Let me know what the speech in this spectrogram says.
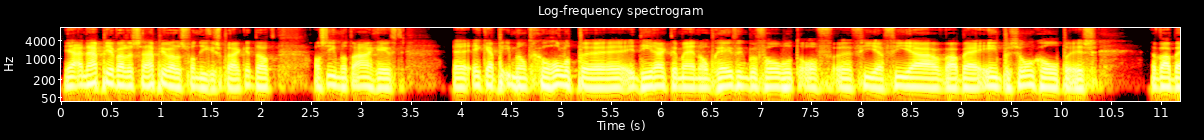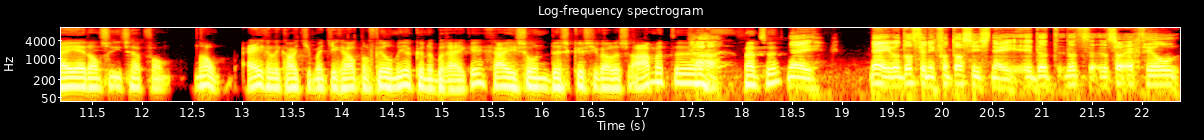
Ja, en heb je, wel eens, heb je wel eens van die gesprekken dat als iemand aangeeft. Uh, ik heb iemand geholpen, uh, direct in mijn omgeving bijvoorbeeld, of uh, via via, waarbij één persoon geholpen is, waarbij jij dan zoiets hebt van, nou, eigenlijk had je met je geld nog veel meer kunnen bereiken. Ga je zo'n discussie wel eens aan met ja. mensen? Nee. nee, want dat vind ik fantastisch. Nee, dat, dat, dat zou echt heel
